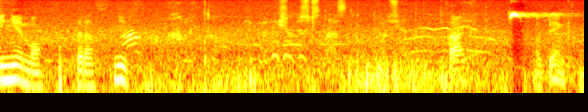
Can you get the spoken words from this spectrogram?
Ci nie ma teraz, nic. Wygraliśmy z 13 2-7. Tak? No pięknie.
